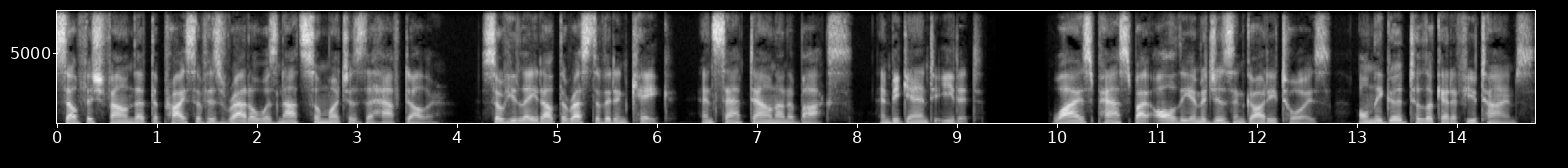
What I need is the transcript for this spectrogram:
Selfish found that the price of his rattle was not so much as the half dollar, so he laid out the rest of it in cake, and sat down on a box, and began to eat it. Wise passed by all the images and gaudy toys, only good to look at a few times,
